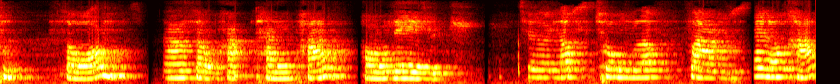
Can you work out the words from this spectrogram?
ฝึกสอนนางเสาหะไทยพัฒน์ทองเดชเชิญรับชมรับฟังได้แล้วครับ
